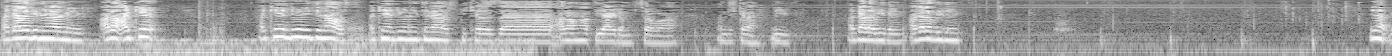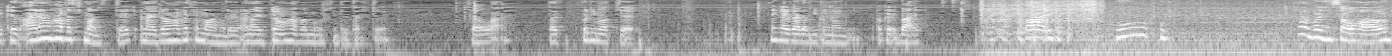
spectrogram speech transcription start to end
I got everything I need. I don't. I can't. I can't do anything else. I can't do anything else because uh, I don't have the item. So uh, I'm just gonna leave. I got everything. I got everything. Yeah, because I don't have a smudge stick, and I don't have a thermometer, and I don't have a motion detector. So, uh, that's pretty much it. I think I got everything I need. Okay, bye. Bye! Ooh. That wasn't so hard.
